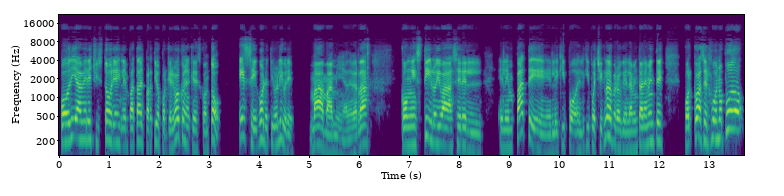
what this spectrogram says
podía haber hecho historia y le empataba el partido, porque el gol con el que descontó, ese gol de tiro libre, mamá mía, de verdad, con estilo iba a ser el, el empate el equipo, el equipo de Chiclayo, pero que lamentablemente por cosas del fútbol no pudo.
